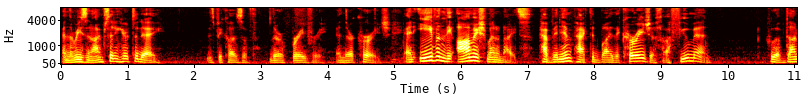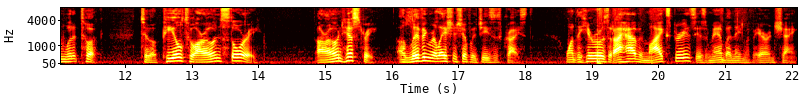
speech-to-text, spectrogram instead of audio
And the reason I'm sitting here today is because of their bravery and their courage. And even the Amish Mennonites have been impacted by the courage of a few men who have done what it took to appeal to our own story, our own history, a living relationship with Jesus Christ. One of the heroes that I have in my experience is a man by the name of Aaron Shank.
